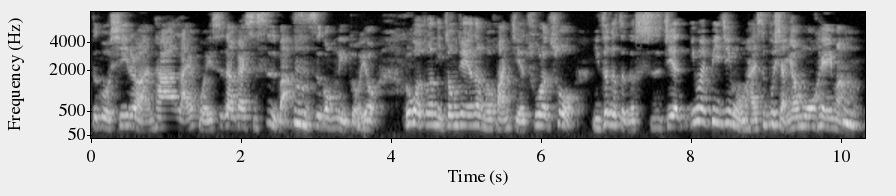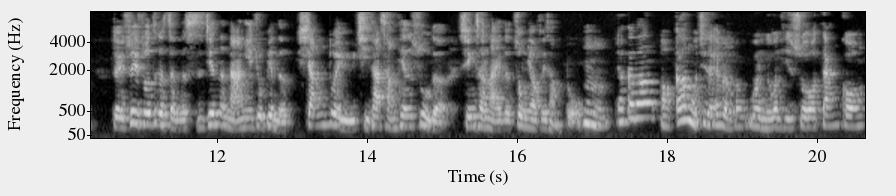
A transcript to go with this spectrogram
如果西软它来回是大概十四吧，十四公里左右。嗯、如果说你中间任何环节出了错，你这个整个时间，因为毕竟我们还是不想要摸黑嘛。嗯对，所以说这个整个时间的拿捏就变得相对于其他长天数的行程来的重要非常多。嗯，那刚刚哦，刚刚我记得 Ever 问一个问题是说单弓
